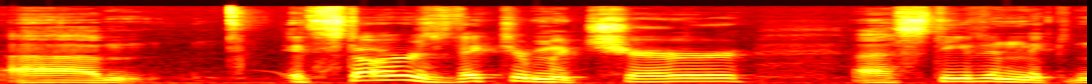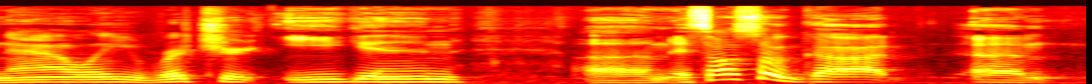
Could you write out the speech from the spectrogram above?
Um, it stars Victor Mature, uh, Stephen McNally, Richard Egan. Um, it's also got um,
